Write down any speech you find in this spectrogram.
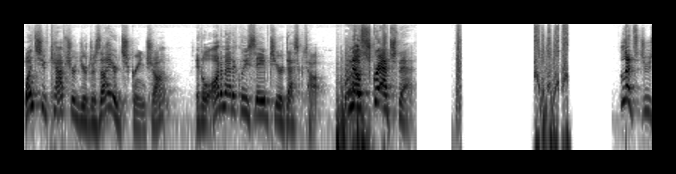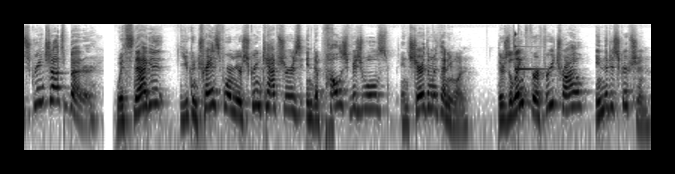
Once you've captured your desired screenshot, it'll automatically save to your desktop. Now scratch that! Let's do screenshots better! With Snagit, you can transform your screen captures into polished visuals and share them with anyone. There's a link for a free trial in the description.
